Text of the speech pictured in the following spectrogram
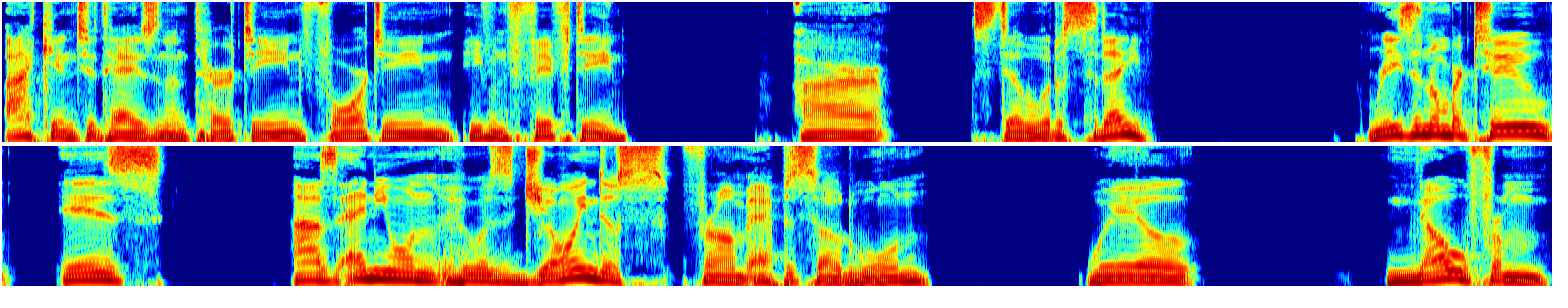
back in 2013, 14, even 15 are still with us today. Reason number two is as anyone who has joined us from episode one will know from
